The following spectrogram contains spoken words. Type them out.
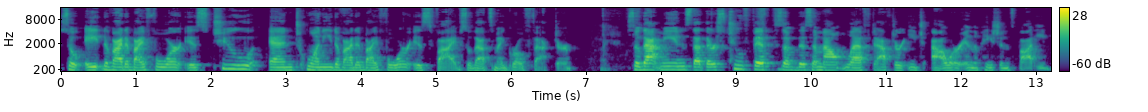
So 8 divided by 4 is 2, and 20 divided by 4 is 5. So that's my growth factor. So that means that there's two fifths of this amount left after each hour in the patient's body.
